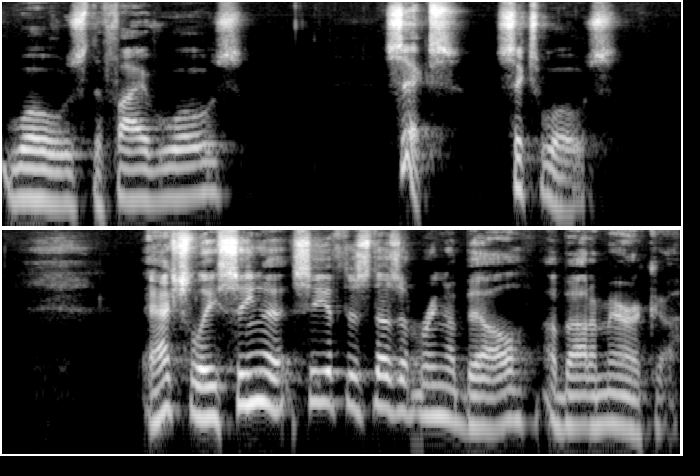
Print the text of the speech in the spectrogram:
woes, the five woes. Six. Six woes. Actually, see, see if this doesn't ring a bell about America.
